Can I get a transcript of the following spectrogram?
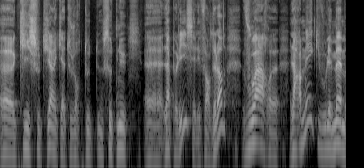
euh, qui soutient et qui a toujours soutenu euh, la police et les forces de l'ordre, voire l'armée, qui voulait même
